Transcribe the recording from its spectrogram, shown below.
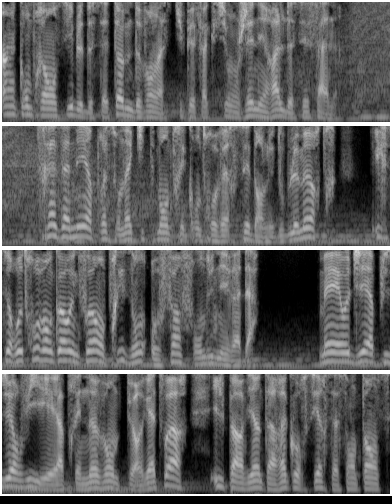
incompréhensible de cet homme devant la stupéfaction générale de ses fans. 13 années après son acquittement très controversé dans le double meurtre, il se retrouve encore une fois en prison au fin fond du Nevada. Mais O.J. a plusieurs vies et après 9 ans de purgatoire, il parvient à raccourcir sa sentence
